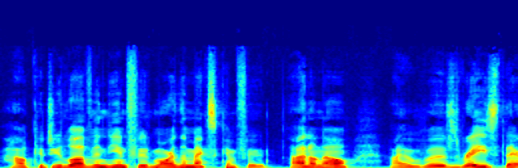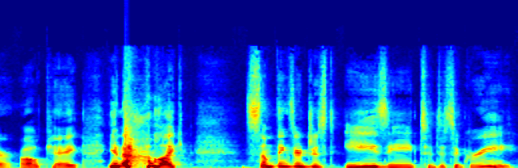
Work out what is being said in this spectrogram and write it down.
how could you love Indian food more than Mexican food? I don't know. I was raised there. Okay. You know, like some things are just easy to disagree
